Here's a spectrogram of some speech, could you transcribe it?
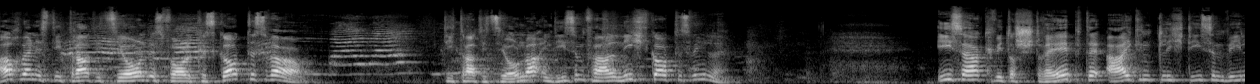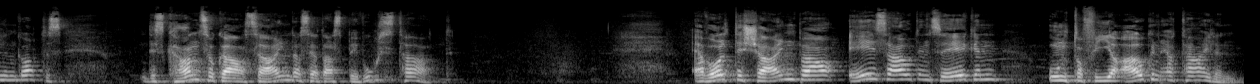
auch wenn es die Tradition des Volkes Gottes war, die Tradition war in diesem Fall nicht Gottes Wille. Isaac widerstrebte eigentlich diesem Willen Gottes. Es kann sogar sein, dass er das bewusst tat. Er wollte scheinbar Esau den Segen unter vier Augen erteilen,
